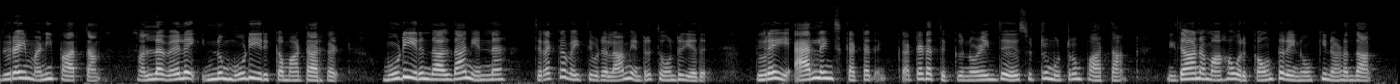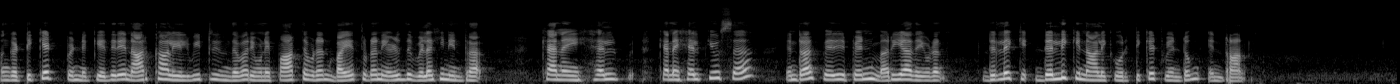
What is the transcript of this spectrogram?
துரை மணி பார்த்தான். நல்ல வேலை இன்னும் மூடி இருக்க மாட்டார்கள். மூடி இருந்தால்தான் என்ன? திறக்க வைத்து விடலாம் என்று தோன்றியது. துரை ஏர்லைன்ஸ் கட்ட கட்டடத்துக்கு நுழைந்து சுற்றுமுற்றும் பார்த்தான். நிதானமாக ஒரு கவுண்டரை நோக்கி நடந்தான். அங்கே டிக்கெட் பெண்ணுக்கு எதிரே நாற்காலியில் வீற்றிருந்தவர் இவனை பார்த்தவுடன் பயத்துடன் எழுந்து விலகி நின்றார். Can I help can I help you sir என்றார் பெரிய பெண் மரியாதையுடன். டெல்லிக்கு டெல்லிக்கு நாளைக்கு ஒரு டிக்கெட் வேண்டும் என்றான்.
